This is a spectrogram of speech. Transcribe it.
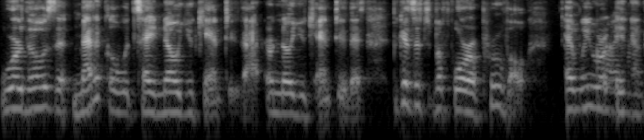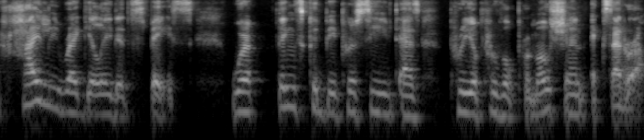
were those that medical would say, no, you can't do that, or no, you can't do this, because it's before approval. And we were right. in a highly regulated space where things could be perceived as pre approval promotion, et cetera.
